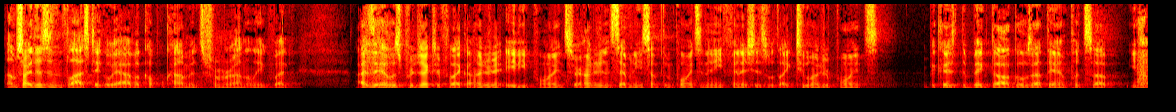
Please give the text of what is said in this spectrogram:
I'm sorry, this isn't the last takeaway. I have a couple comments from around the league, but Isaiah was projected for like 180 points or 170 something points, and then he finishes with like 200 points because the big dog goes out there and puts up, you know,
